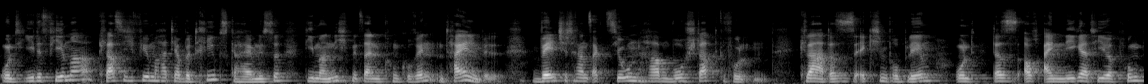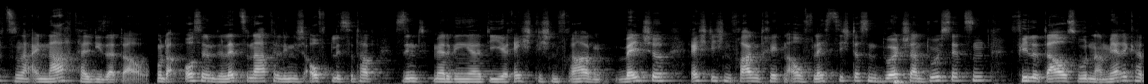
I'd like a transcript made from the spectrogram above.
Und jede Firma, klassische Firma, hat ja Betriebsgeheimnisse, die man nicht mit seinen Konkurrenten teilen will. Welche Transaktionen haben wo stattgefunden? Klar, das ist echt ein Problem und das ist auch ein negativer Punkt, sondern ein Nachteil dieser DAO. Und außerdem der letzte Nachteil, den ich aufgelistet habe, sind mehr oder weniger die rechtlichen Fragen. Welche rechtlichen Fragen treten auf? Lässt sich das in Deutschland durchsetzen? Viele DAOs wurden in Amerika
